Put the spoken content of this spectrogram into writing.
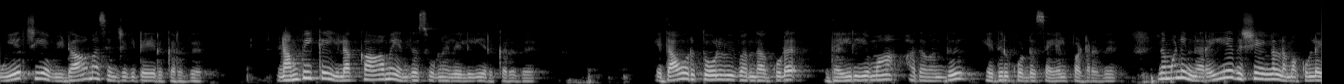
முயற்சியை விடாமல் செஞ்சுக்கிட்டே இருக்கிறது. நம்பிக்கை இழக்காமல் எந்த சூழ்நிலையிலையும் இருக்கிறது. ஏதாவது ஒரு தோல்வி வந்தால் கூட தைரியமாக அதை வந்து எதிர்கொண்டு செயல்படுறது. இந்த மாதிரி நிறைய விஷயங்கள் நமக்குள்ளே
